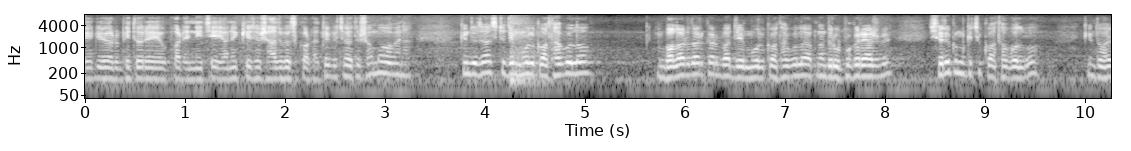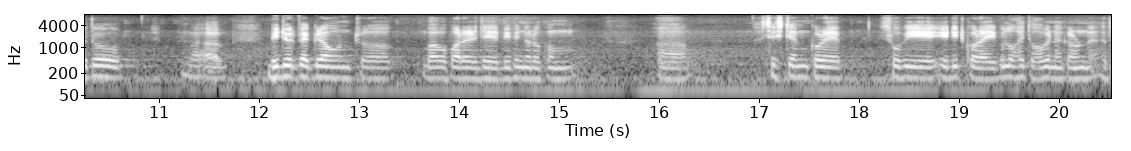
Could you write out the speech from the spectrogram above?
ভিডিওর ভিতরে, উপরে, নিচে অনেক কিছু সাজগোজ করা। তো কিছু হয়তো সম্ভব হবে না। কিন্তু জাস্ট যে মূল কথাগুলো বলার দরকার বা যে মূল কথাগুলো আপনাদের উপকারে আসবে, সেরকম কিছু কথা বলব। কিন্তু হয়তো ভিডিওর ব্যাকগ্রাউন্ড বা ওপারের যে বিভিন্ন রকম সিস্টেম করে ছবি এডিট করা, এগুলো হয়তো হবে না, কারণ এত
